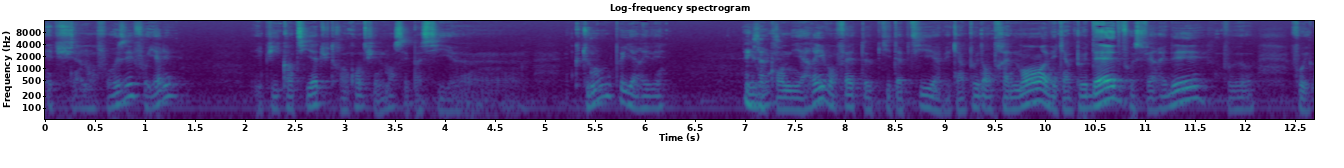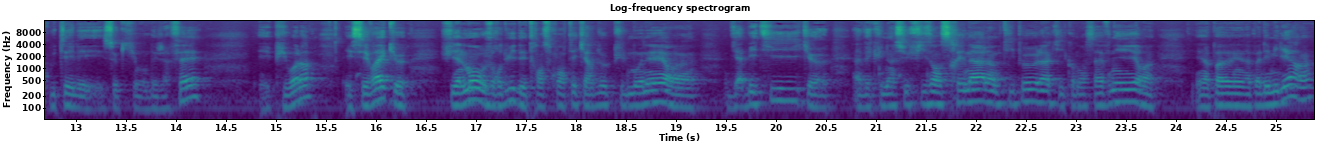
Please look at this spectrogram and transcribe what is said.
et puis finalement faut oser, faut y aller. Et puis quand tu y es, tu te rends compte finalement c'est pas si euh, que tout le monde peut y arriver. Exact. Donc on y arrive en fait petit à petit avec un peu d'entraînement, avec un peu d'aide, faut se faire aider, faut, faut écouter les, ceux qui ont déjà fait. Et puis voilà. Et c'est vrai que finalement aujourd'hui des transplantés cardio-pulmonaires euh, diabétiques, euh, avec une insuffisance rénale un petit peu là qui commence à venir, il n'y en, a pas- il y en a pas des milliards, hein.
